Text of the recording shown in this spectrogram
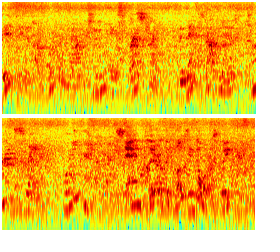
This is a Brooklyn bound to Express train. The next stop is Times Square, 42nd. Stand clear of the closing doors, please.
